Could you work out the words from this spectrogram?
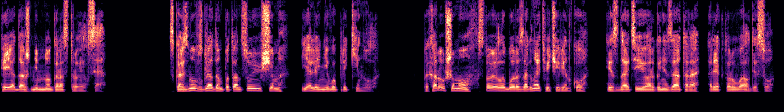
И я даже немного расстроился. Скользнув взглядом по танцующим, я лениво прикинул. По-хорошему, стоило бы разогнать вечеринку и сдать ее организатора, ректору Валдису.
